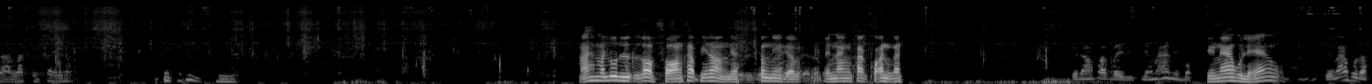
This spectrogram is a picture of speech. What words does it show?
สารลักไปใส่เนาะ มามารุ่นรอบสองครับพี่น้องเดี๋ยวช่วงนี้ก็ไปนั่งพักผ่อนก่อนจะนั่งพักไปเสียงน้านี่บอกเพียงหน้าผู้นแหล้วเสียงน้าพูดอะ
